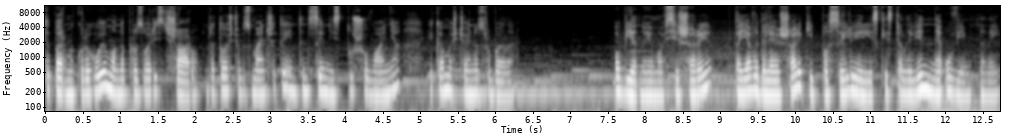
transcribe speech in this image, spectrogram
Тепер ми коригуємо непрозорість шару для того, щоб зменшити інтенсивність тушування, яке ми щойно зробили. Об'єднуємо всі шари, та я видаляю шар, який посилює різкість, але він не увімкнений,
